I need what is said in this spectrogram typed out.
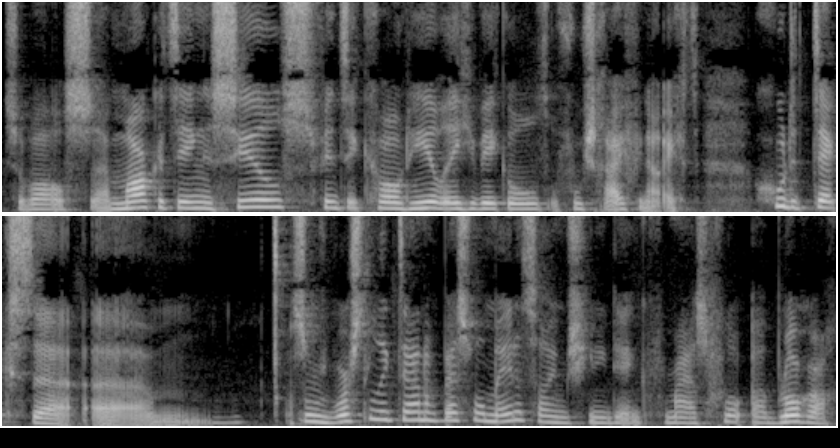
Zoals eh, marketing en sales vind ik gewoon heel ingewikkeld. Of hoe schrijf je nou echt goede teksten? Um, soms worstel ik daar nog best wel mee. Dat zal je misschien niet denken voor mij als eh, blogger.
